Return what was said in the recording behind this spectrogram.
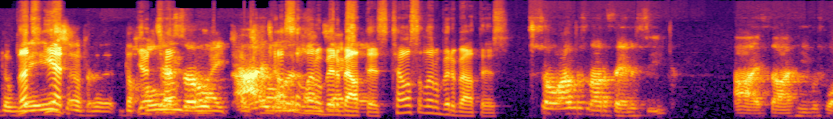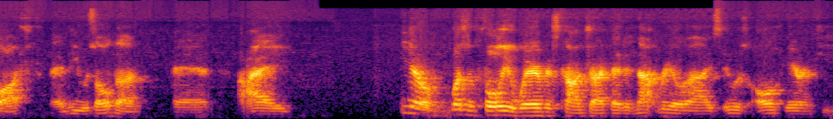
the Let's- ways yeah, of the, the yeah, holy tell- So, light. I Tell us a was- little bit Zach about Elliott. this. Tell us a little bit about this. So I was not a fan of Zeke. I thought he was washed. and he was all done. And I, you know, wasn't fully aware of his contract. I did not realize it was all guaranteed.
